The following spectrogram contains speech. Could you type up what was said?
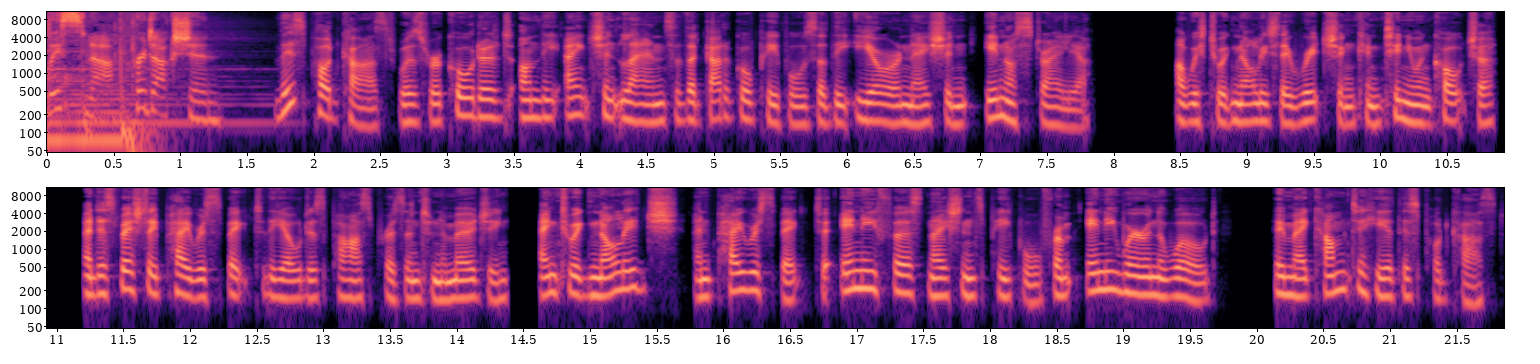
listener production. This podcast was recorded on the ancient lands of the Gadigal peoples of the Eora Nation in Australia. I wish to acknowledge their rich and continuing culture and especially pay respect to the elders past, present, and emerging, and to acknowledge and pay respect to any First Nations people from anywhere in the world who may come to hear this podcast.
